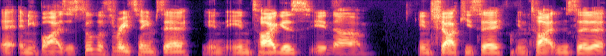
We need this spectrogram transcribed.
any buys. There's still the three teams there in, in Tigers, in um, in Sharkies there, in Titans that are,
